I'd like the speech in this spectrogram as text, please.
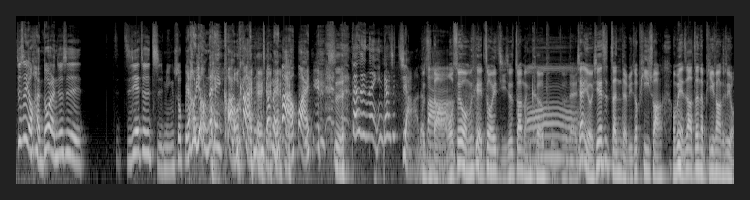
就是有很多人就是。直接就是指明说不要用那一款，怕你就没办法怀孕。是，但是那应该是假的吧？不知道，我所以我们可以做一集，就是专门科普，对不对？像有些是真的，比如说砒霜，我们也知道真的砒霜就是有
